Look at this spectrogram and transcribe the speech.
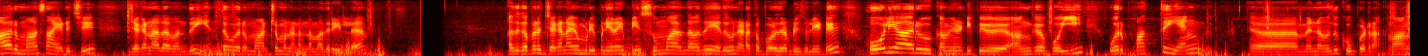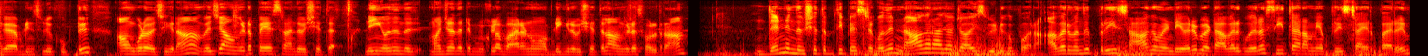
ஆறு மாதம் ஆயிடுச்சு. ஜெகநாதா வந்து எந்த ஒரு மாற்றமும் நடந்த மாதிரி இல்லை. அதுக்கப்புறம் ஜெகனாவே முடிவு பண்ணிடுறேன். இப்படியே சும்மா இருந்தால் வந்து எதுவும் நடக்க போகிறது அப்படின்னு சொல்லிட்டு ஹோலியாரு கம்யூனிட்டி அங்கே போய் ஒரு பத்து யங் மென்னை வந்து கூப்பிடுறான். வாங்க அப்படின்னு சொல்லி கூப்பிட்டு அவங்க கூட வச்சுக்கிறான். வச்சு அவங்ககிட்ட பேசுகிறான் அந்த விஷயத்த. நீங்கள் வந்து இந்த மஞ்சுநாத டெம்பிளுக்குள்ளே வரணும் அப்படிங்கிற விஷயத்தெல்லாம் அவங்ககிட்ட சொல்கிறான் தென் இந்த விஷயத்தை பற்றி பேசுகிறதுக்கு வந்து நாகராஜா ஜாய்ஸ் வீட்டுக்கு போகிறான் அவர் வந்து ப்ரீஸ்ட் ஆக வேண்டியவர் பட் அவருக்கு பதிலாக சீதாராமையா ப்ரீஸ்ட் ஆகிருப்பார்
